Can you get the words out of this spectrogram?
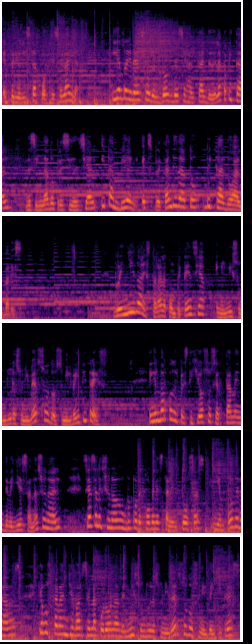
el periodista Jorge Zelaya, y el regreso del dos veces alcalde de la capital, designado presidencial y también ex precandidato Ricardo Álvarez. Reñida estará la competencia en el Miss Honduras Universo 2023. En el marco del prestigioso certamen de belleza nacional, se ha seleccionado un grupo de jóvenes talentosas y empoderadas que buscarán llevarse la corona del Miss Honduras Universo 2023.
